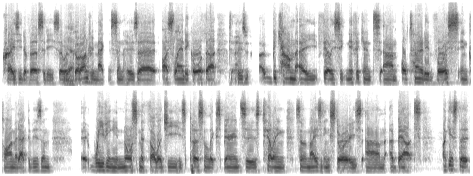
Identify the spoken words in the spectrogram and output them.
crazy diversity. So we've yeah. got Andri Magnason, who's a Icelandic author, who's become a fairly significant um, alternative voice in climate activism weaving in Norse mythology, his personal experiences, telling some amazing stories um, about. I guess the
